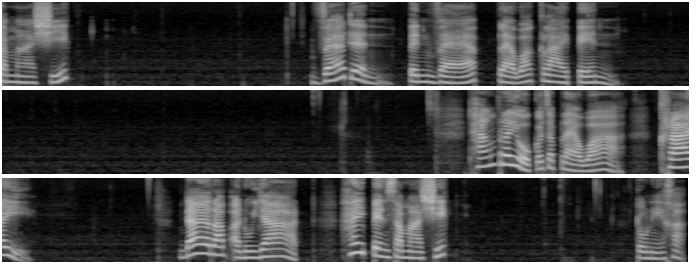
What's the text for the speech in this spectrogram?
สมาชิก werden เป็น verb แปลว่ากลายเป็น ทั้งประโยคก็จะแปลว่า ใคร ได้รับอนุญาตให้เป็นสมาชิก ตรงนี้ค่ะ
